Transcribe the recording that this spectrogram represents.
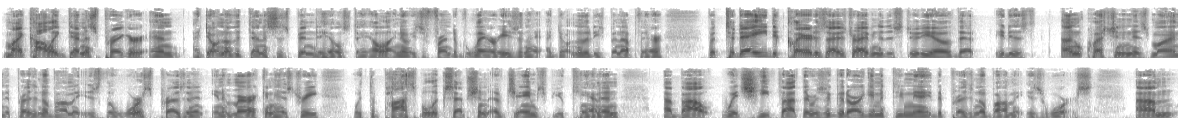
My colleague, Dennis Prager, and I don't know that Dennis has been to Hillsdale. I know he's a friend of Larry's, and I, I don't know that he's been up there. But today he declared as I was driving to the studio that it is unquestioned in his mind that President Obama is the worst president in American history, with the possible exception of James Buchanan, about which he thought there was a good argument to be made that President Obama is worse. Um,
